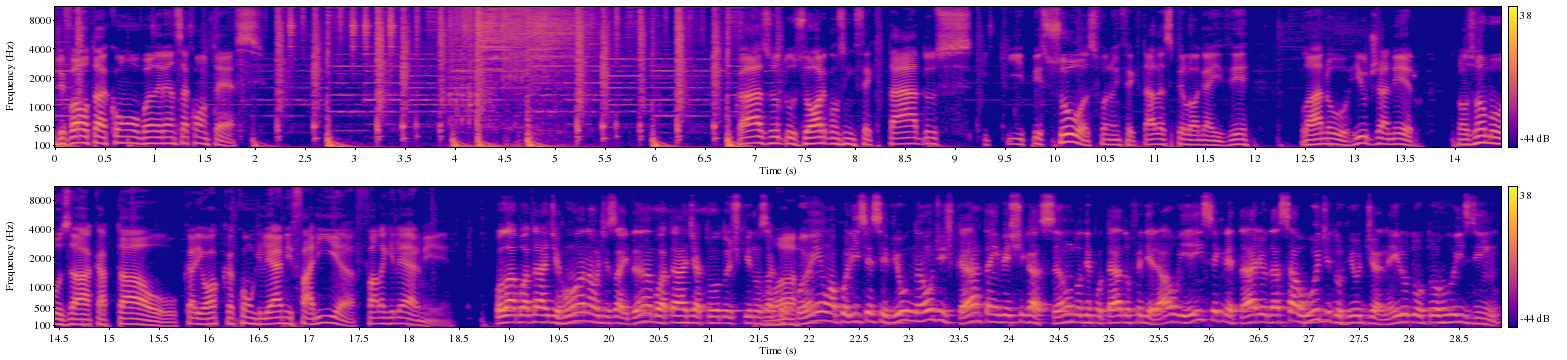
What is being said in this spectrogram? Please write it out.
De volta com o Bandeirantes Acontece. O caso dos órgãos infectados e que pessoas foram infectadas pelo HIV lá no Rio de Janeiro. Nós vamos à capital carioca com Guilherme Faria. Fala, Guilherme. Olá, boa tarde, Ronald Zaidan. Boa tarde a todos que nos Olá. acompanham. A Polícia Civil não descarta a investigação do deputado federal e ex-secretário da Saúde do Rio de Janeiro, Dr. Luizinho.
